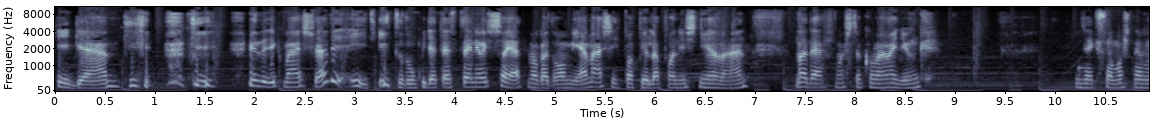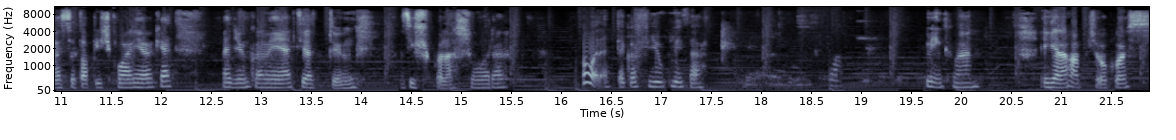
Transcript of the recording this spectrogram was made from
igen, ki, ki mindegyik más, de így, így tudunk ugye tesztelni, hogy saját magadon milyen, más egy papírlapon is nyilván. Na de most akkor már megyünk. Igyekszem most nem összetapiskolni őket. Megyünk, amiért jöttünk az iskola sorra. Hova lettek a fiúk, Liza? Mink van? Igen, a habcsókos.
